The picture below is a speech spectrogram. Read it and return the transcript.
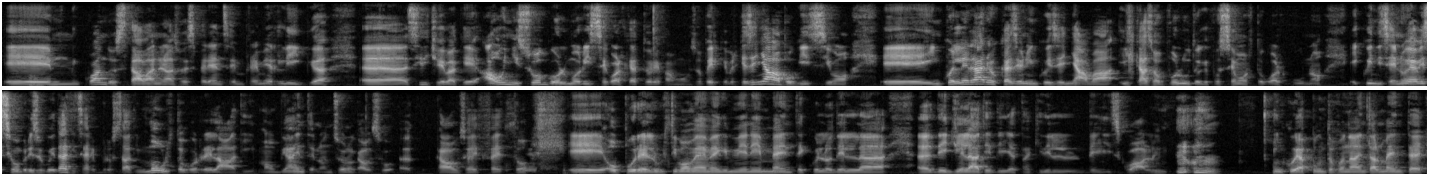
e Mm. quando stava nella sua esperienza in Premier League eh, si diceva che a ogni suo gol morisse qualche attore famoso. Perché? Perché segnava pochissimo e in quelle rare occasioni in cui segnava il caso ha voluto che fosse morto qualcuno e quindi se noi avessimo preso quei dati sarebbero stati molto correlati, ma ovviamente non sono causo, eh, causa effetto. Sì. E, oppure l'ultimo meme che mi viene in mente è quello del, eh, dei gelati e degli attacchi del, degli squali. in cui appunto fondamentalmente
